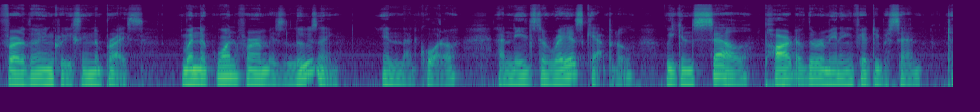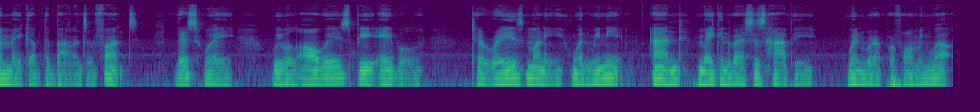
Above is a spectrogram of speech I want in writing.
further increasing the price. When the quant firm is losing in that quarter and needs to raise capital, we can sell part of the remaining 50% to make up the balance of funds. This way, we will always be able to raise money when we need and make investors happy when we're performing well.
